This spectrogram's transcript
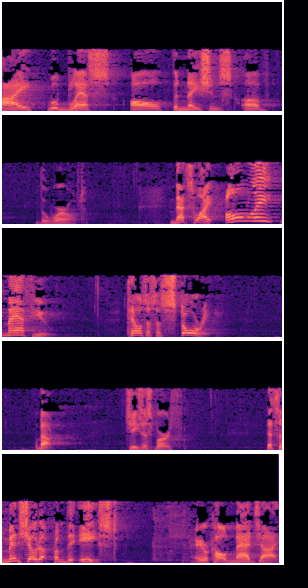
I will bless all the nations of the world. And that's why only Matthew tells us a story about Jesus' birth. That some men showed up from the east They were called magi.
